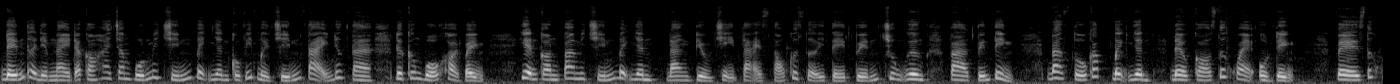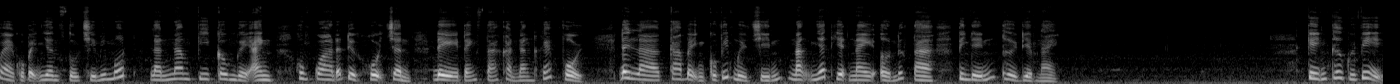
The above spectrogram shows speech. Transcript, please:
Đến thời điểm này đã có 249 bệnh nhân COVID-19 tại nước ta được công bố khỏi bệnh. Hiện còn 39 bệnh nhân đang điều trị tại 6 cơ sở y tế tuyến trung ương và tuyến tỉnh. Đa số các bệnh nhân đều có sức khỏe ổn định. Về sức khỏe của bệnh nhân số 91 là nam phi công người Anh, hôm qua đã được hội trần để đánh giá khả năng ghép phổi. Đây là ca bệnh COVID-19 nặng nhất hiện nay ở nước ta tính đến thời điểm này. Kính thưa quý vị,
